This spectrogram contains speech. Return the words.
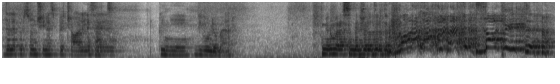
delle personcine speciali. esatto. Quindi vi voglio bene. Il mio numero è sempre 003. Stop it!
